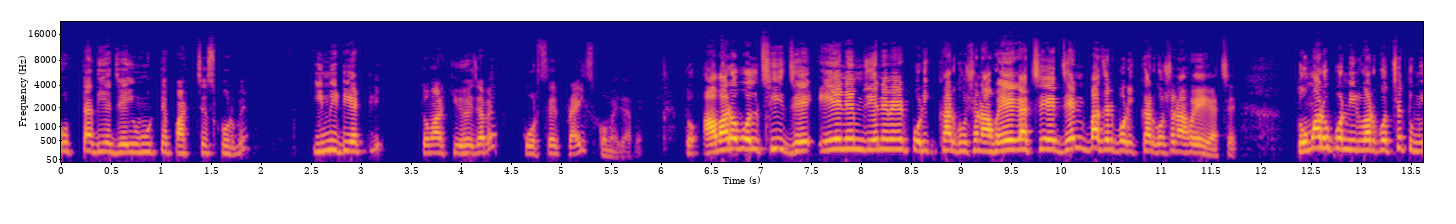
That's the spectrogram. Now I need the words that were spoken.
কোডটা দিয়ে যেই মুহূর্তে পারচেস করবে ইমিডিয়েটলি তোমার কি হয়ে যাবে? কোর্সের প্রাইস কমে যাবে। তো আবারও বলছি যে এএনএম জিএনএম এর পরীক্ষার ঘোষণা হয়ে গেছে জেন পাজের পরীক্ষার ঘোষণা হয়ে গেছে। তোমার উপর নির্ভর করছে তুমি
